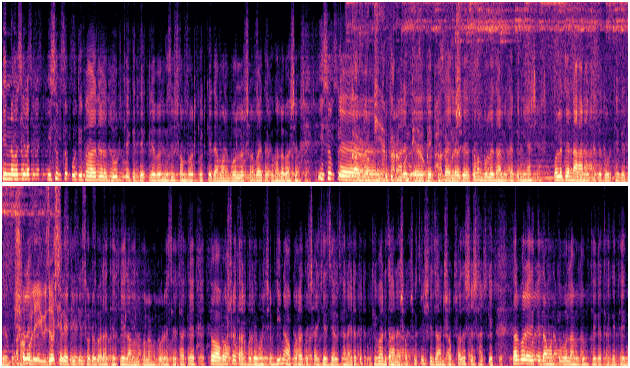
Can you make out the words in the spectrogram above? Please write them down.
তিন নম্বর ছিল ইসুফকে প্রতিভার দূর থেকে দেখলে এবং ইসুফ সম্পর্কে কে যেমন বলল সবাই তাকে ভালোবাসে। ইসুফকে ওকে দেখতে চাইলো যে তখন বলল যে আমি তাকে নিয়ে আসি। বলে যে না আমি তাকে দূর থেকে দেখব। আসলে যে ছেলেটিকে ছোটবেলা থেকে লালন পালন করেছে। তাকে তো অবশ্যই তার প্রতি এবং সে বিনা অপরাধে সাজিয়ে জেলখানা এটা তো প্রতিবার জানে সব কিছুই সে জানে সব কাজে সে সাক্ষী। তারপরে কেদামনকে বলল আমি দূর থেকে তাকে দেখব।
